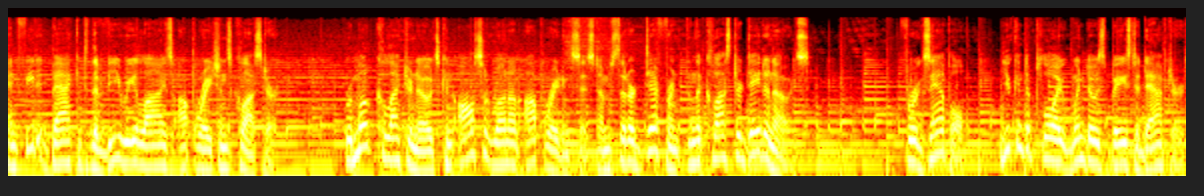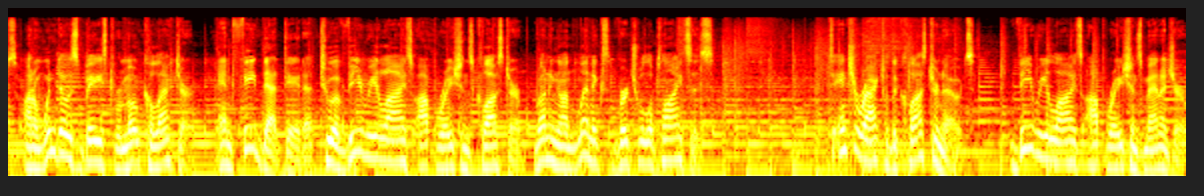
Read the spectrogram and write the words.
and feed it back into the vRealize operations cluster. Remote collector nodes can also run on operating systems that are different than the cluster data nodes. For example, you can deploy Windows-based adapters on a Windows-based remote collector and feed that data to a vRealize operations cluster running on Linux virtual appliances. To interact with the cluster nodes, vRealize Operations Manager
